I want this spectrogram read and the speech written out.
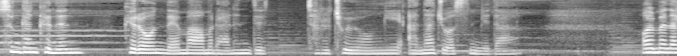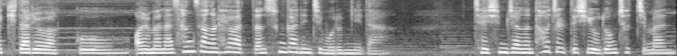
순간 그는 괴로운 내 마음을 아는 듯 저를 조용히 안아주었습니다. 얼마나 기다려왔고 얼마나 상상을 해왔던 순간인지 모릅니다. 제 심장은 터질 듯이 요동쳤지만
